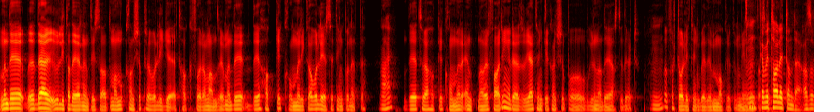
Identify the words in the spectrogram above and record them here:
men det, det er jo litt av det jeg nevnte i stad, at man må kanskje prøve å ligge et hakk foran andre. Men det, det hakket kommer ikke av å lese ting på nettet. Nei. Det tror jeg hakket kommer enten av erfaring, eller jeg tenker kanskje på grunn av det jeg har studert. Mm. Forstå litt ting bedre med makroøkonomi. Mm. Kan vi ta litt om det? Altså,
